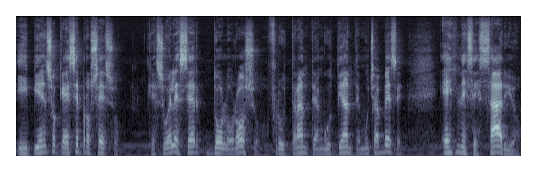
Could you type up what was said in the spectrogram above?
Y pienso que ese proceso, que suele ser doloroso, frustrante, angustiante muchas veces, es necesario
